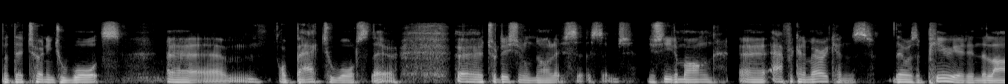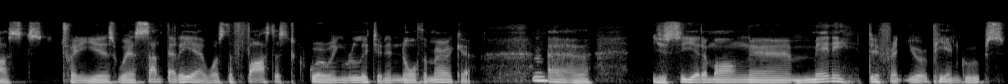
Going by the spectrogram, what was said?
but they're turning towards um, or back towards their uh, traditional knowledge systems. You see it among uh, African Americans. There was a period in the last 20 years where Santeria was the fastest growing religion in North America. Uh, you see it among uh, many different European groups.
